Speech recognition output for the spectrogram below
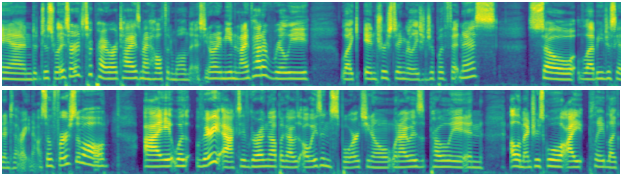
and just really started to prioritize my health and wellness. You know what I mean? And I've had a really like interesting relationship with fitness. So, let me just get into that right now. So, first of all, I was very active growing up. Like I was always in sports. You know, when I was probably in elementary school, I played like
